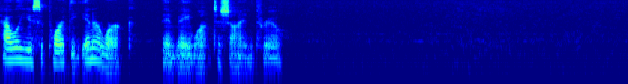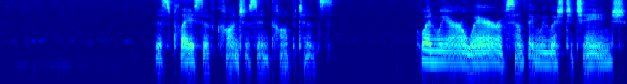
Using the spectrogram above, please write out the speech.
How will you support the inner work they may want to shine through? This place of conscious incompetence. When we are aware of something we wish to change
